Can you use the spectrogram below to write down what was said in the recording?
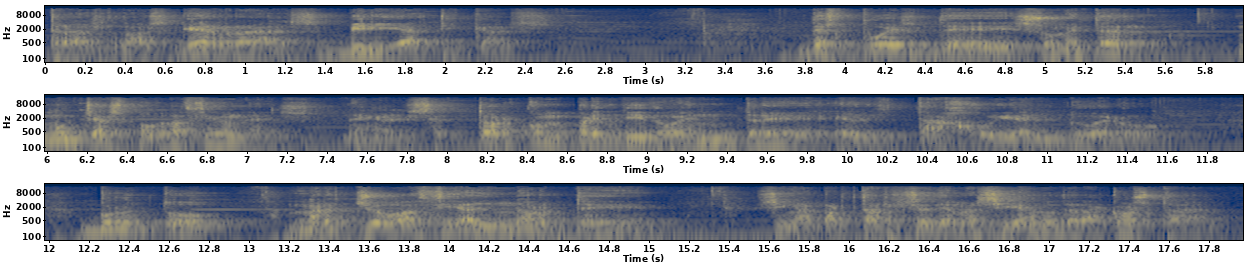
tras las guerras viriáticas. Después de someter muchas poblaciones en el sector comprendido entre el Tajo y el Duero, Bruto marchó hacia el norte sin apartarse demasiado de la costa,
